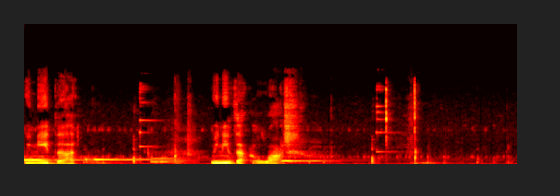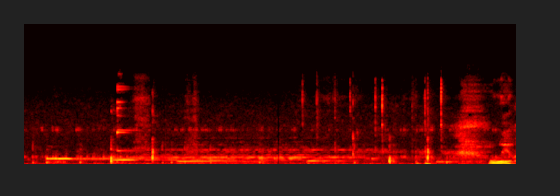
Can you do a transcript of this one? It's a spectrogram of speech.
We need that. We need that a lot. Well.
